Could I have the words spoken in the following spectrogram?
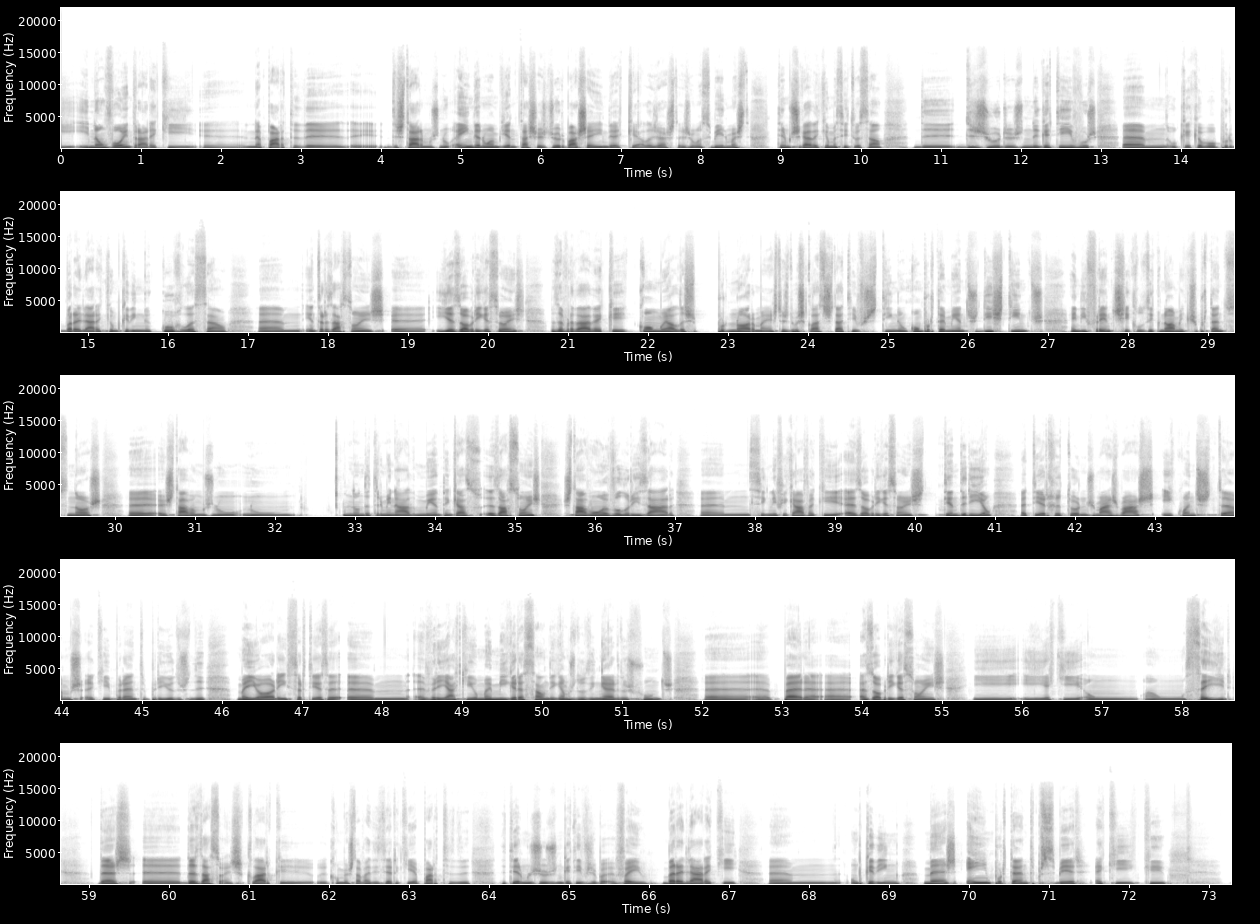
e, e não vou entrar aqui uh, na parte de, de estarmos no, ainda num ambiente de taxas de juros baixas, ainda que elas já estejam a subir, mas termos chegado aqui a uma situação de, de juros negativos, um, o que acabou por baralhar aqui um bocadinho a correlação um, entre as ações uh, e as obrigações, mas a verdade é que, como elas por norma, estas duas classes de ativos tinham comportamentos distintos em diferentes ciclos económicos, portanto, se nós uh, estávamos num, num num determinado momento em que as, as ações estavam a valorizar, um, significava que as obrigações tenderiam a ter retornos mais baixos e quando estamos aqui perante períodos de maior incerteza, um, haveria aqui uma migração, digamos, do dinheiro dos fundos uh, uh, para uh, as obrigações e, e aqui um, um sair das, uh, das ações. Claro que, como eu estava a dizer aqui, a parte de, de termos juros negativos veio baralhar aqui um, um bocadinho, mas é importante perceber aqui que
